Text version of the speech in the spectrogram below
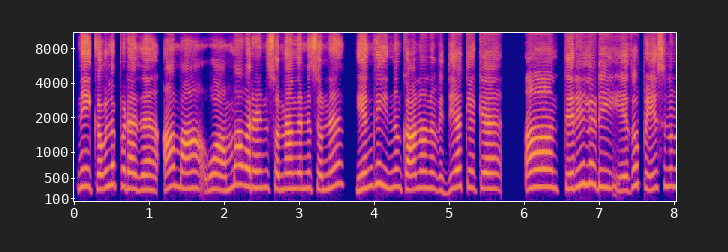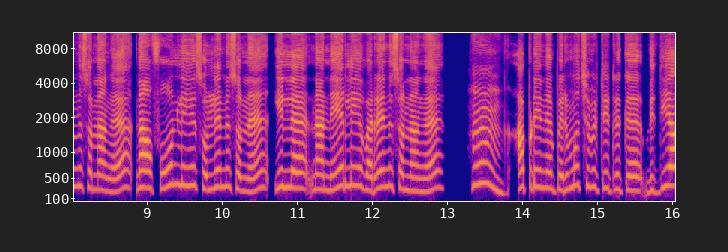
நீ கவலைப்படாத. ஆமா உன் அம்மா வரேன்னு சொன்னாங்கன்னு சொன்ன. எங்க இன்னும் காணோன்னு வித்யா கேக்க? ஆ தெரியலடி. ஏதோ பேசணும்னு சொன்னாங்க. நான் போன்லயே சொல்லுன்னு சொன்னேன். இல்ல நான் நேர்லயே வர்றேன்னு சொன்னாங்க. ஹம் அப்படின்னு பெருமூச்சு விட்டுட்டு இருக்கு வித்யா.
